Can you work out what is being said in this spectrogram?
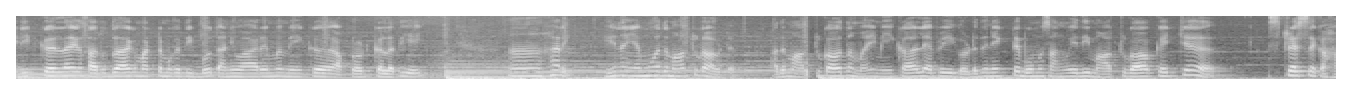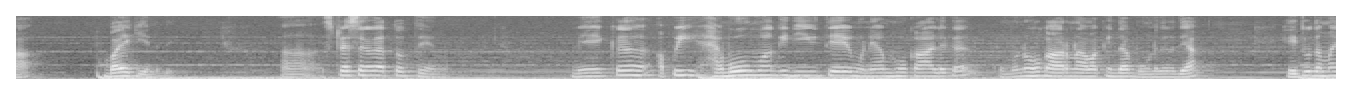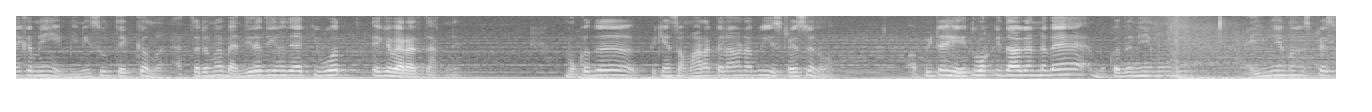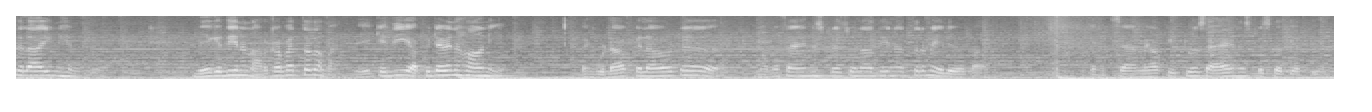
එඩිට් කරලා සරුදායක මට්ටමක තිබ්බොත් අනිවාරයෙන්ම මේක අප්ලෝඩ් කල තියෙයි. හරි. එහෙන යමුවද මාතෘකාවට? අද මාතෘකාව තමයි මේ කාල අපි ගොඩ දෙනෙක්ට බොම සංවේදී මාතෘකාවක් එච්ච ස්ට්‍රෙස් එක හා බය කියනදේ ස්ට්‍රෙස් එක ගත්තොත් එහෙම. මේක අපි හැමෝමගේ ජීවිතයේ මොනයම් හෝ කාලෙක උමන හෝ කාරණාවක් ඉදා බෝණ දෙන දෙයක්. හේතු තමයික මේ මිනිසුත් එක්කම ඇත්තටම බැඳිල තියෙන දෙයක් කිවොත් ඒක වැරද්දක් නෑ. මොකද පිකෙන් සමහරක් කලාට අපි ස්ට්‍රෙස් වෙනවා. අපිට හේතුවක් ඉතාගන්න බෑ. මොකද මෙහෙම ඇයි මේ මං ස්ට්‍රෙස් වෙලා ඉන්න? හෙමකෝ මේක තියෙන නර්ක පැත්ත තමයි. මේකෙදී අපිට වෙන හානිය. තැන් ගොඩාක් වෙලාවට මම සෑන් ස්ප්‍රෙස් වෙලා තියෙන අත්තර මේ ලෝකා සෑම එකක් ඉටුව සෑහන ස්ප්‍රෙස් ගතියක් තියෙන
